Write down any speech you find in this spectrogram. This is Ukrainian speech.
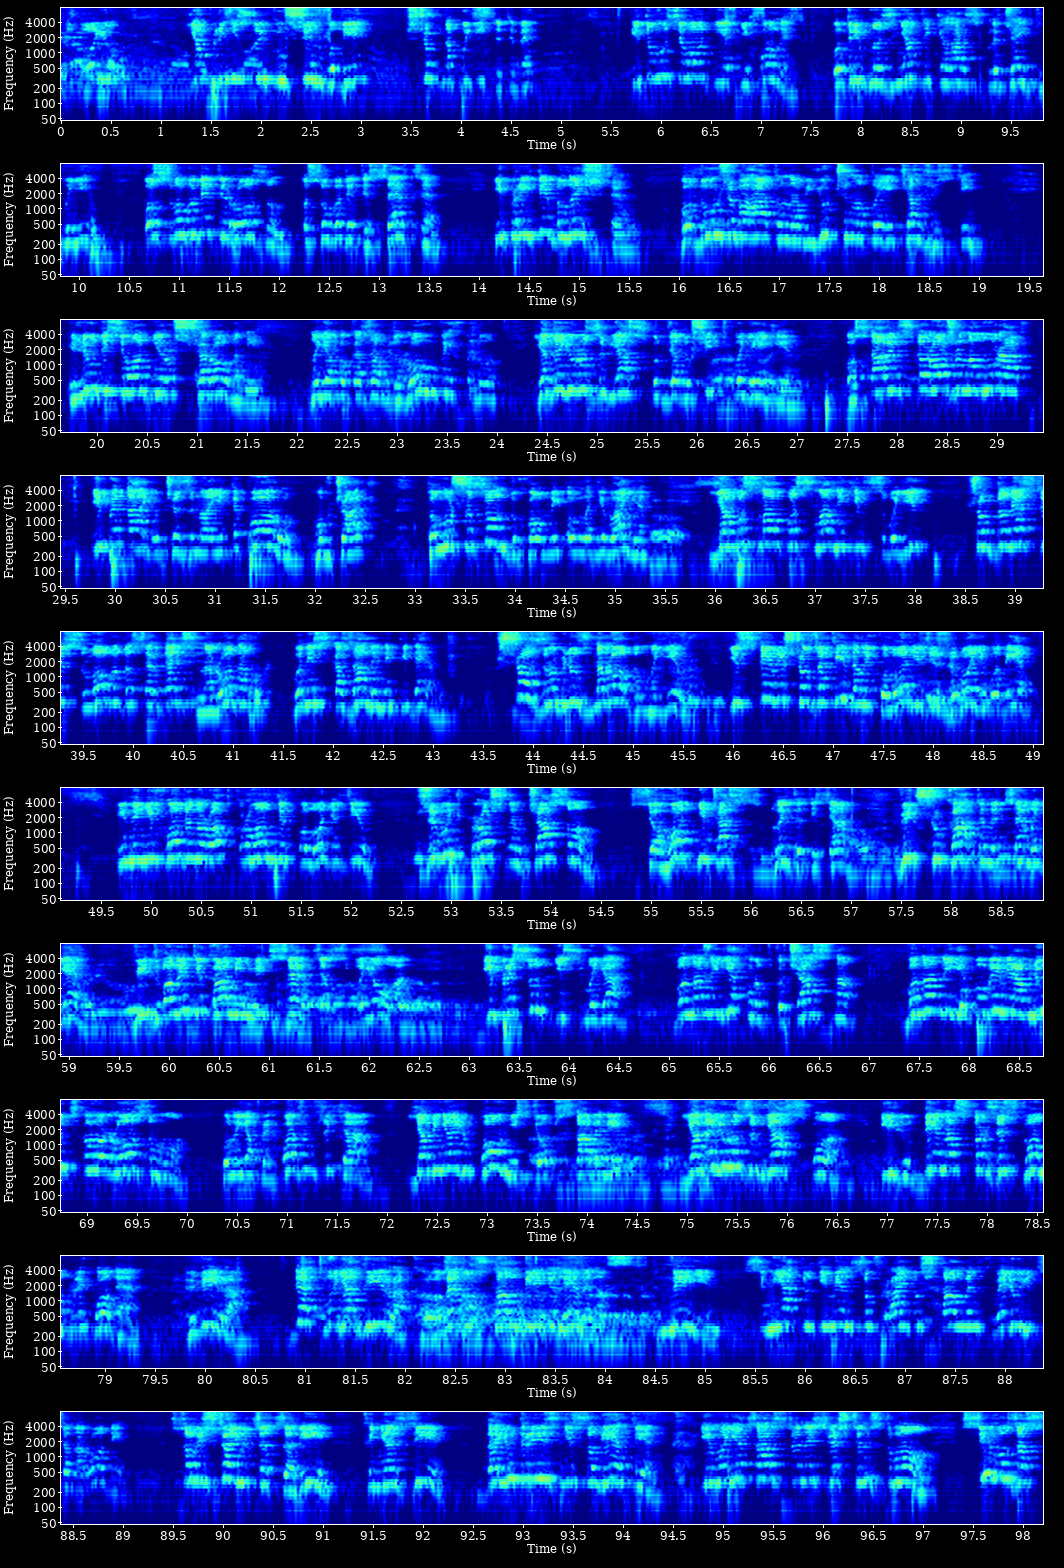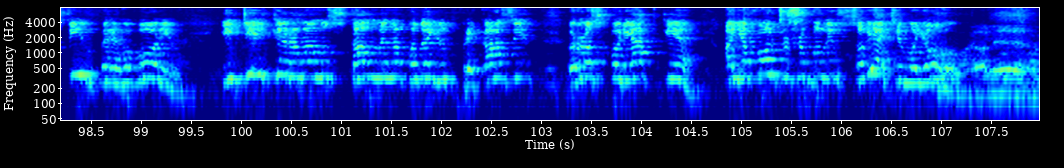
Святою, я приніс той кувшин води, щоб напоїти тебе. І тому сьогодні, як ніколи, потрібно зняти тягар з плечей твоїх, освободити розум, освободити серце і прийти ближче, бо дуже багато нав'ючено тої тяжесті. І люди сьогодні розчаровані. Ну я показав дорогу виходу, я даю розв'язку для душі твоєї, поставив сторожу на мурах і питаю, чи знаєте пору, мовчать, тому що сон духовний овладіває. Я послав посланників своїх, щоб донести слово до сердець народа. Вони сказали, не підемо. Що зроблю з народом моїм і з тими, що закидали колодязі живої води? І нині ходить народ кругом тих колодязів, живуть прошлим часом. Сьогодні час зблизитися, відшукати лице моє, відвалити камінь від серця свого. І присутність моя, вона не є короткочасна, вона не є по вимірам людського розуму. Коли я приходжу в життя, я міняю повністю обставини, я даю розв'язку, і людина з торжеством приходить. Віра, де твоя віра? Коловеду стал Лемена. Нині сім'я Тютімін Суфрайду Шталмен хвилюються народи, совіщаються царі, князі, дають різні совєти, і моє царственне священство сіло за стіл переговорів, і тільки Роману Сталмена подають прикази, розпорядки. А я хочу, щоб були в совєті моєму.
